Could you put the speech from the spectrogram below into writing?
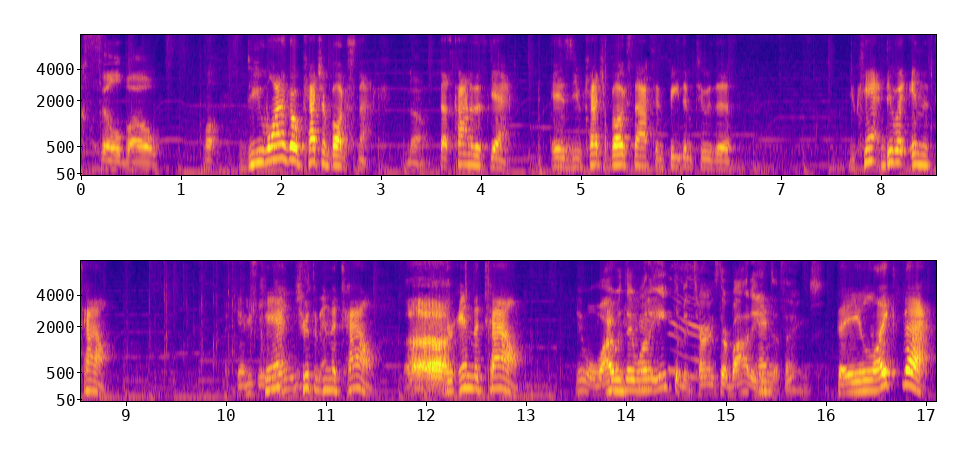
Filbo. well do you want to go catch a bug snack No, That's kind of this game. Is you catch bug snacks and feed them to the. You can't do it in the town. I can't You shoot can't things? shoot them in the town. Ugh. You're in the town. Yeah, well, why would they want to eat them? It turns their body And- into things. They like that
